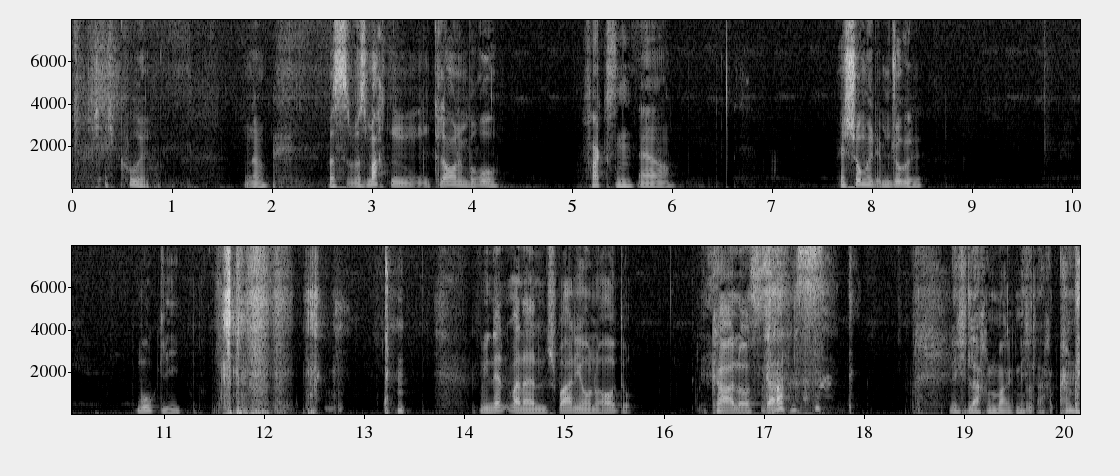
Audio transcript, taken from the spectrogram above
Fand ich echt cool. Ne? Was, was macht ein Clown im Büro? Faxen. Ja. Wer schummelt im Dschungel? Mugli. Wie nennt man einen Spanier ohne Auto? Carlos. Gas. Nicht lachen, Marc, nicht lachen.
